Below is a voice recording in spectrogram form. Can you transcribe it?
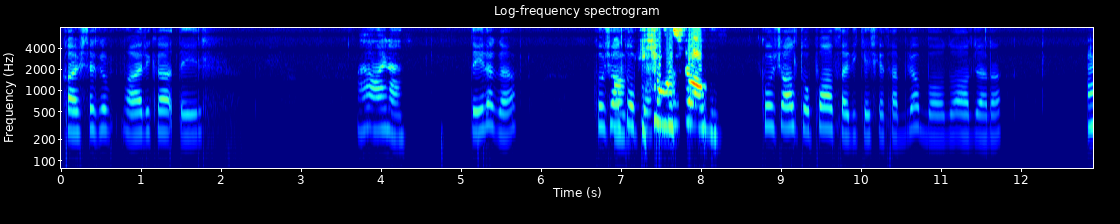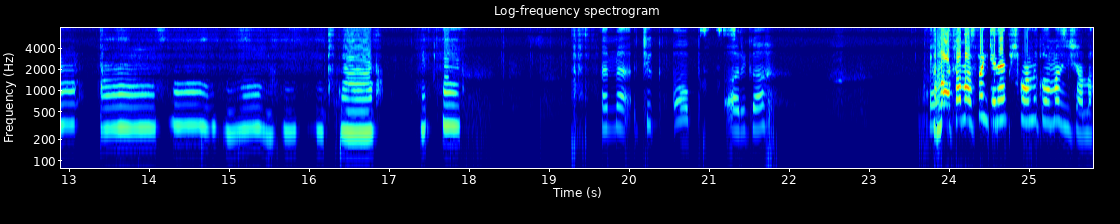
Karşı takım harika değil. Ha aynen. Değil aga. Koş al Abi, topu. iki vuruşta aldım. Koş al topu alsaydın keşke sen biliyor musun onu alacağına. Hemen çık hop Arga. Bunu atamazsan gene pişmanlık olmaz inşallah.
